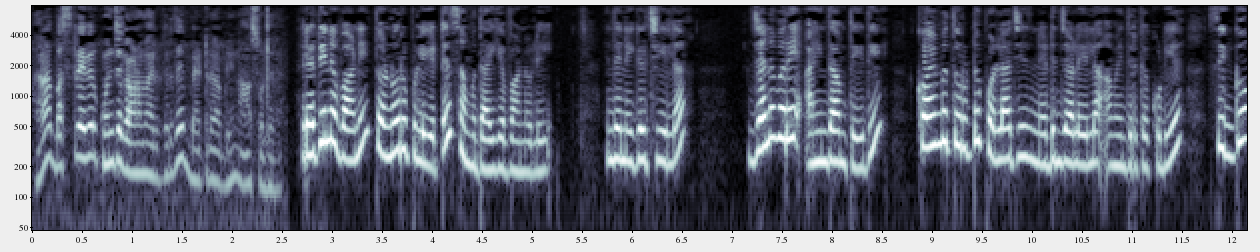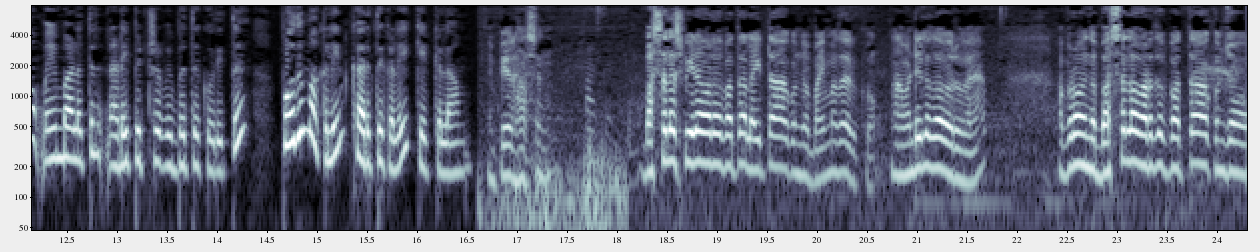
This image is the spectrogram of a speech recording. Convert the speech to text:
அதனால பஸ் டிரைவர் கொஞ்சம் கவனமா இருக்கிறது பெட்டர் அப்படின்னு நான் சொல்றேன் ரத்தினவாணி தொண்ணூறு புள்ளி எட்டு சமுதாய வானொலி. இந்த நிகழ்ச்சியில ஜனவரி ஐந்தாம் தேதி கோயம்புத்தூர் டு பொள்ளாச்சி நெடுஞ்சாலையில அமைந்திருக்கக்கூடிய சிக்கோ மேம்பாலத்தில் நடைபெற்ற விபத்து குறித்து பொதுமக்களின் கருத்துக்களை கேட்கலாம். என் பேர் ஹசன். பஸ்ஸில் ஸ்பீடாக வரத பார்த்தா லைட்டாக கொஞ்சம் பயமாக தான் இருக்கும். நான் வண்டியில தான் வருவேன். அப்புறம் இந்த பஸ்ஸில் வரது பார்த்தா கொஞ்சம்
